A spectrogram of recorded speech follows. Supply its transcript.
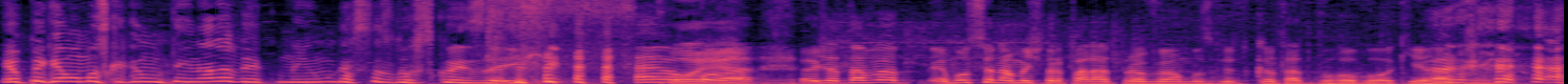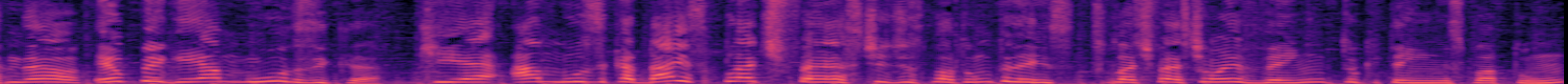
eu peguei uma música que não tem nada a ver com nenhuma dessas duas coisas aí. É, pô, Olha. eu já tava emocionalmente preparado pra ouvir uma música cantada por robô aqui, Rafa. Não, eu peguei a música, que é a música da Splatfest de Splatoon 3. Splatfest é um evento que tem em Splatoon,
